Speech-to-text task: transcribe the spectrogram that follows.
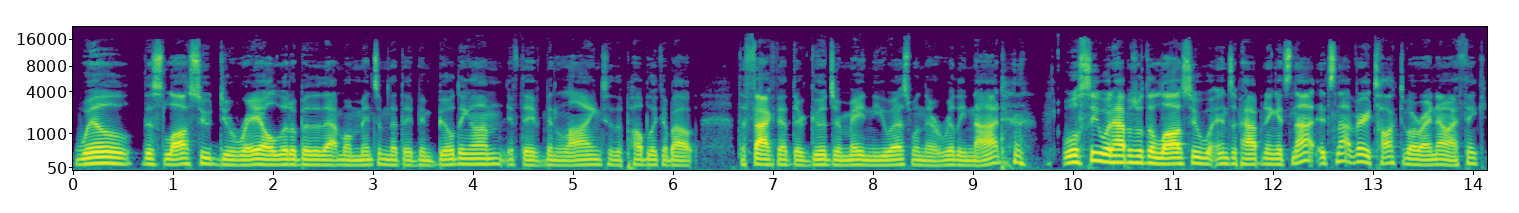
Will this lawsuit derail a little bit of that momentum that they've been building on if they've been lying to the public about the fact that their goods are made in the US when they're really not? we'll see what happens with the lawsuit, what ends up happening. It's not it's not very talked about right now. I think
